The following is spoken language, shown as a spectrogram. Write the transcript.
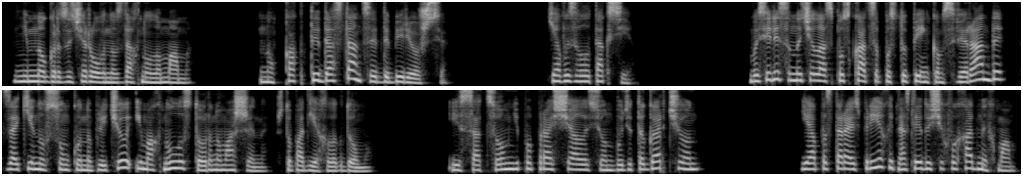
— немного разочарованно вздохнула мама. «Но как ты до станции доберешься?» Я вызвала такси. Василиса начала спускаться по ступенькам с веранды, закинув сумку на плечо и махнула в сторону машины, что подъехала к дому. И с отцом не попрощалась, он будет огорчен. «Я постараюсь приехать на следующих выходных, мам».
